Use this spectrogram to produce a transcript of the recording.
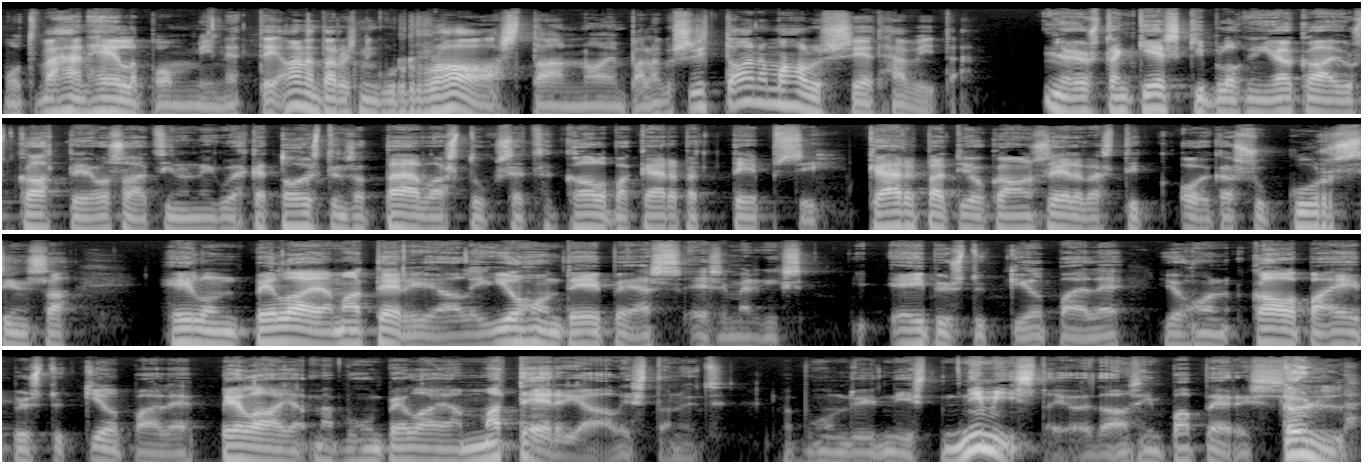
mutta vähän helpommin, ettei aina tarvitsisi niinku raastaa noin paljon, koska sitten on aina mahdollisuus siihen, että hävitään. Ja jos tämän keskiblogin jakaa just kahteen osaan, että siinä on niinku ehkä toistensa päävastukset, kalpa, kärpät, tepsi. Kärpät, joka on selvästi oikassut kurssinsa, heillä on pelaajamateriaali, johon TPS esimerkiksi ei pysty kilpailemaan, johon kalpa ei pysty kilpailemaan, pelaaja, mä puhun pelaajan materiaalista nyt, mä puhun niistä nimistä, joita on siinä paperissa. Kyllä.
